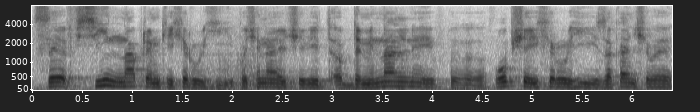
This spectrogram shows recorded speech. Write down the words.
Це всі напрямки хірургії, починаючи від абдомінальної, е, общої хірургії, заканчує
